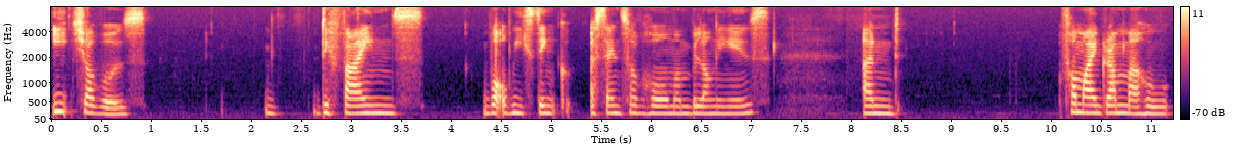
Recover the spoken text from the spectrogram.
each of us defines what we think a sense of home and belonging is. And for my grandma, who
